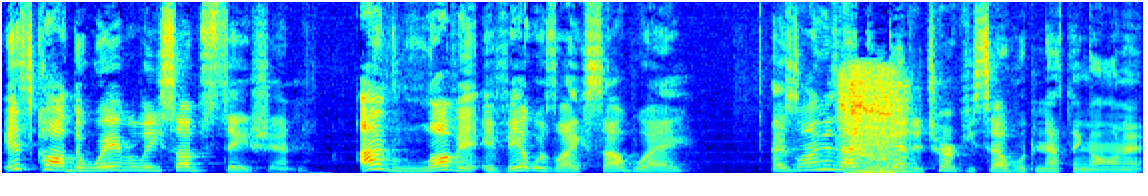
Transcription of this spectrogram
It's called the Waverly Substation. I'd love it if it was like Subway. As long as I can get a turkey sub with nothing on it.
